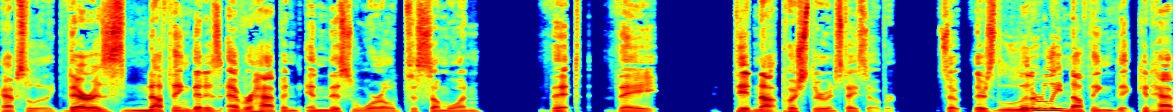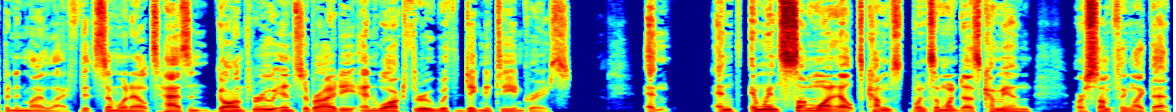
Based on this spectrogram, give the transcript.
Absolutely. There is nothing that has ever happened in this world to someone that they did not push through and stay sober. So there's literally nothing that could happen in my life that someone else hasn't gone through in sobriety and walked through with dignity and grace. And, and, and when someone else comes, when someone does come in or something like that,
